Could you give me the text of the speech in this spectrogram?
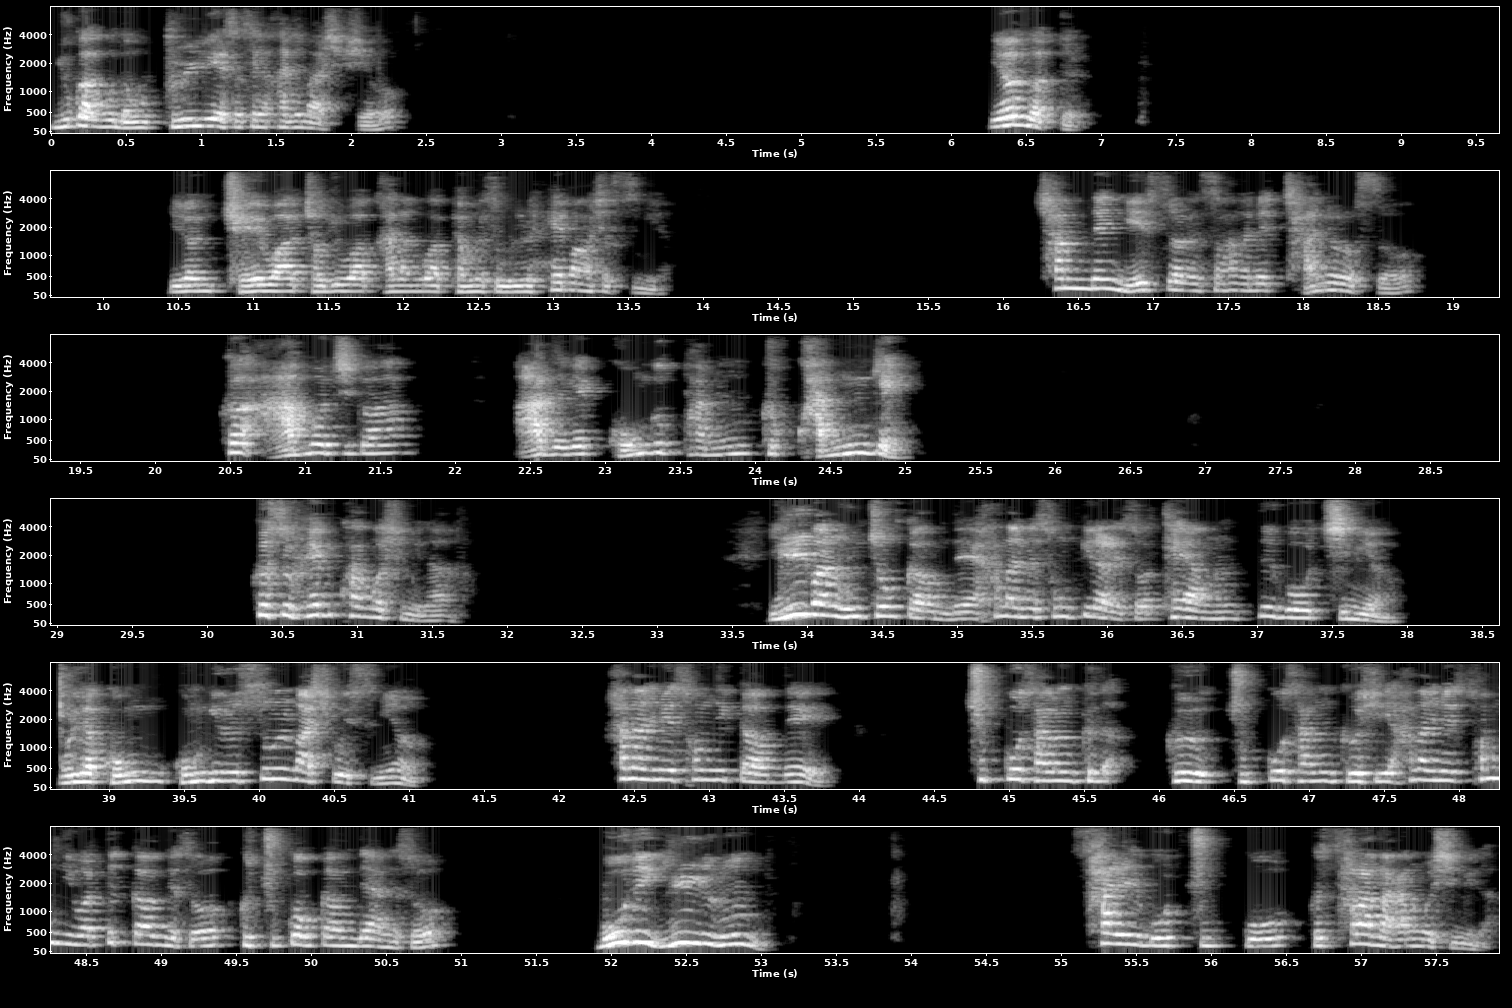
육하고 너무 분리해서 생각하지 마십시오. 이런 것들, 이런 죄와 저주와 가난과 병에서 우리를 해방하셨으며 참된 예수 안에서 하나님의 자녀로서 그 아버지가 아들에게 공급하는 그 관계, 그것을 회복한 것입니다. 일반 은총 가운데 하나님의 손길 안에서 태양은 뜨고 지며 우리가 공, 공기를 숨을 마시고 있으며 하나님의 섭리 가운데 죽고 사는 그, 그 죽고 사는 것이 하나님의 섭리와 뜻 가운데서 그 주권 가운데 안에서 모든 인류는 살고 죽고 그 살아나가는 것입니다.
